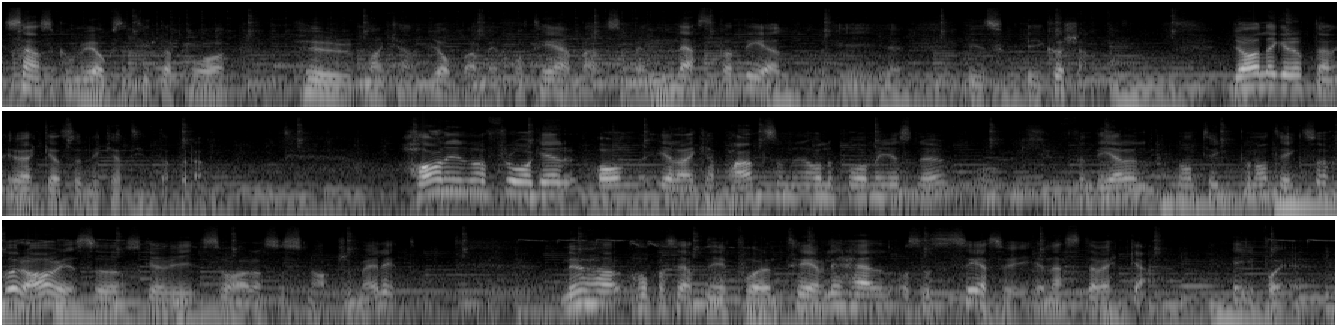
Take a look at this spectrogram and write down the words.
sen så kommer vi också titta på hur man kan jobba med HTML som är nästa del i, i, i kursen. Jag lägger upp den i veckan så ni kan titta på den. Har ni några frågor om er kampanj som ni håller på med just nu och funderar någonting på någonting så hör av er så ska vi svara så snart som möjligt. Nu hoppas jag att ni får en trevlig helg och så ses vi nästa vecka. Hej på er!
